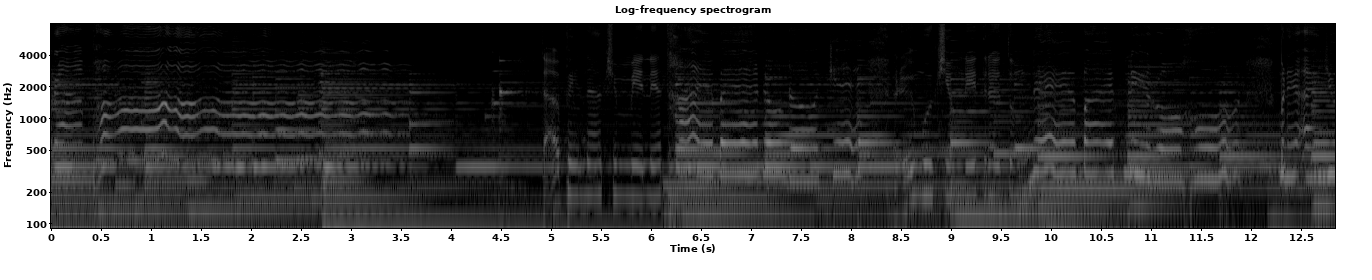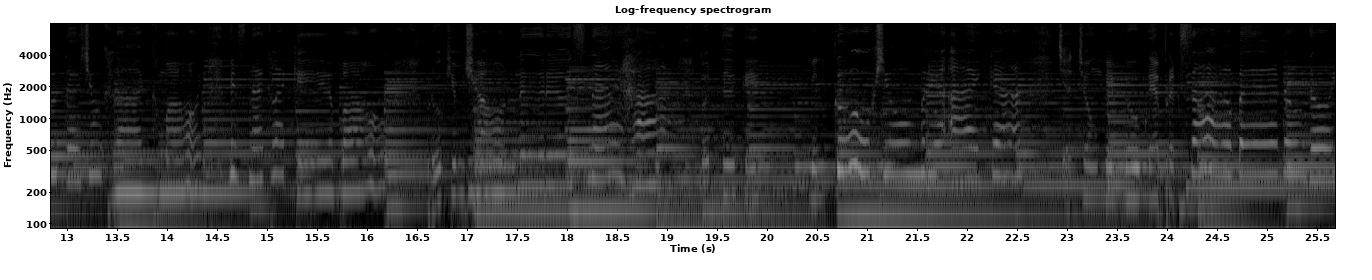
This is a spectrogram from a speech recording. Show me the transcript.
ប្រាប់ផងតើពេលណាខ្ញុំមានអ្នកថែបេះដូងដូចគេឬមួយខ្ញុំនេះត្រូវទំនេរបែបនេះរហូត ម្នាក់ឯងយូរតែចង់ខ្លាចខ្មោចមានស្នេហ៍ខ្លាចគេបោព្រោះខ្ញុំឆោតនឹងរឿងស្នេហាមើលទៅគេមានគូខ្ញុំម្នាក់ឯកាចិត្តចង់មានមនុស្សម្នាក់ប្រឹក្សាបេះដូងដូច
